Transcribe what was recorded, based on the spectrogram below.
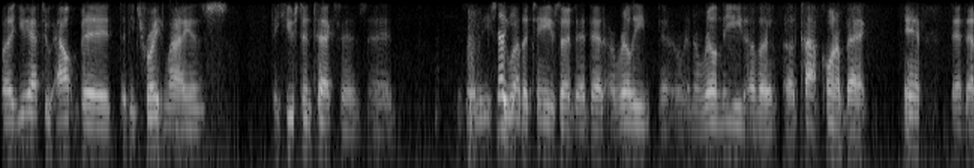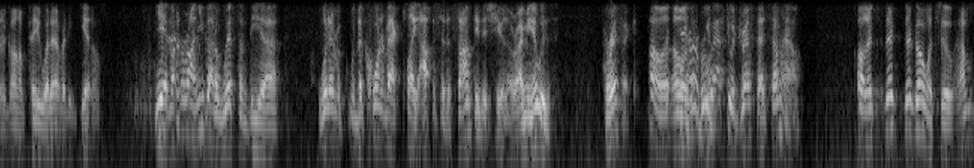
but you have to outbid the Detroit Lions, the Houston Texans, and there's at least No, two you- other teams that, that that are really that are in a real need of a, a top cornerback. Yeah. That that are going to pay whatever to get them. Yeah, but Ron, you got a whiff of the uh, whatever the cornerback play opposite of Santi this year, though. Right? I mean, it was horrific. Oh, oh, you have to address that somehow. Oh, they're, they're they're going to. I'm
